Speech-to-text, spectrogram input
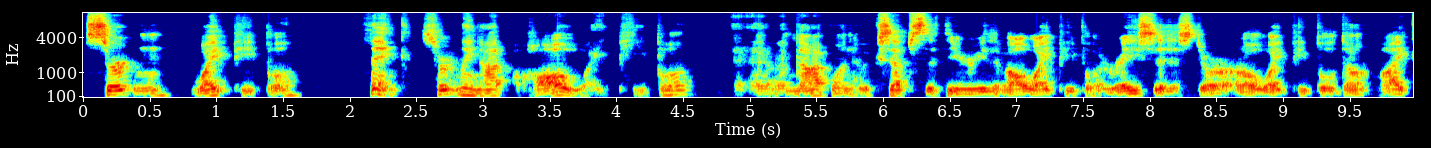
certain white people think. Certainly not all white people. I'm not one who accepts the theory that all white people are racist or all white people don't like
